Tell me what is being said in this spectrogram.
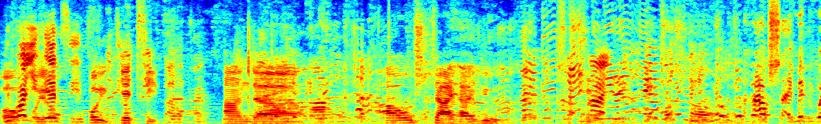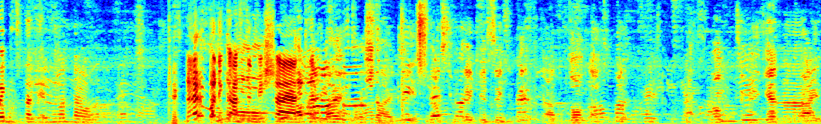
or Before you your- get it. before you get it? And uh, how shy are you? How shy? Maybe when he started, not now. Everybody can still be shy at times. Is shy. It's just you take it, take it, take it as long as possible. As long till you get it right.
